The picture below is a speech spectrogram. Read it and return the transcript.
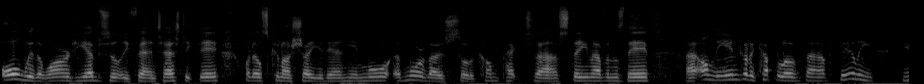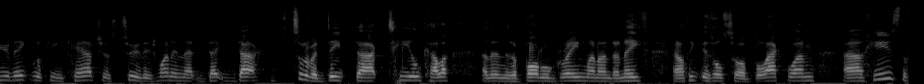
all with a warranty, absolutely fantastic there. What else can I show you down here? More, more of those sort of compact steam ovens there. on the end, got a couple of fairly unique looking couches too. There's one in that dark, sort of a deep dark teal colour, and then there's a bottle green one underneath, and I think there's also a black one. Uh, here's the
